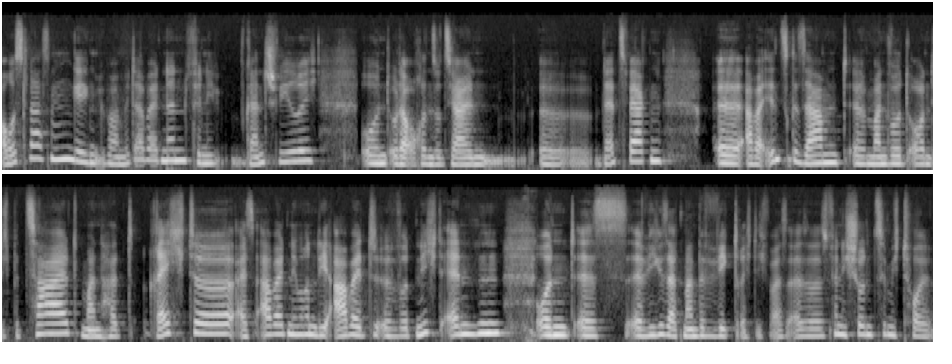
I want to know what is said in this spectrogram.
auslassen gegenüber Mitarbeitenden, finde ich ganz schwierig. Und, oder auch in sozialen äh, Netzwerken. Äh, aber insgesamt, äh, man wird ordentlich bezahlt, man hat Rechte als Arbeitnehmerin, die Arbeit äh, wird nicht enden. Und es, äh, wie gesagt, man bewegt richtig was. Also das finde ich schon ziemlich toll.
